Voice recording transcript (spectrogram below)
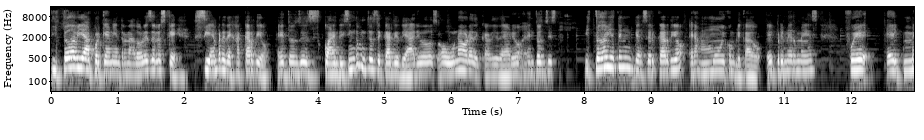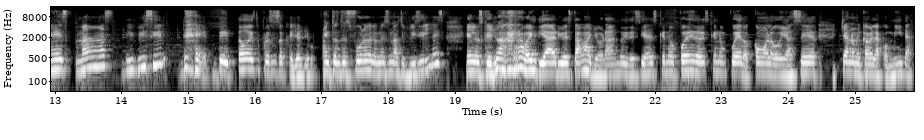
y todavía, porque mi entrenador es de los que siempre deja cardio. Entonces, 45 minutos de cardio diarios o una hora de cardio diario. Entonces, y todavía tengo que hacer cardio, era muy complicado. El primer mes fue el mes más difícil de, todo este proceso que yo llevo. Entonces fue uno de los meses más difíciles en los que yo agarraba el diario, estaba llorando y decía, es que no puedo, es que no puedo, ¿cómo lo voy a hacer? Ya no me cabe la comida,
